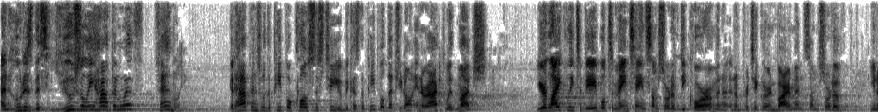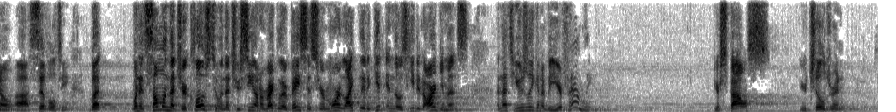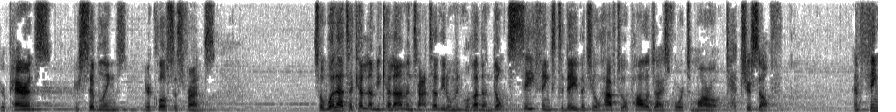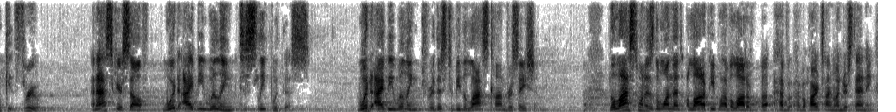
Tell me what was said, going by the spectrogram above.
And who does this usually happen with? Family. It happens with the people closest to you because the people that you don't interact with much, you're likely to be able to maintain some sort of decorum in a, in a particular environment, some sort of, you know, uh, civility. But when it's someone that you're close to and that you see on a regular basis, you're more likely to get in those heated arguments, and that's usually going to be your family. Your spouse, your children, your parents, your siblings, your closest friends. So وَلَا تَكَلَّمْ بِكَلَامٍ تَعْتَذِرُ مِنْهُ غَدًا Don't say things today that you'll have to apologize for tomorrow. Catch yourself and think it through. And ask yourself, would I be willing to sleep with this? Would I be willing for this to be the last conversation? The last one is the one that a lot of people have a lot of uh, have, have a hard time understanding.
